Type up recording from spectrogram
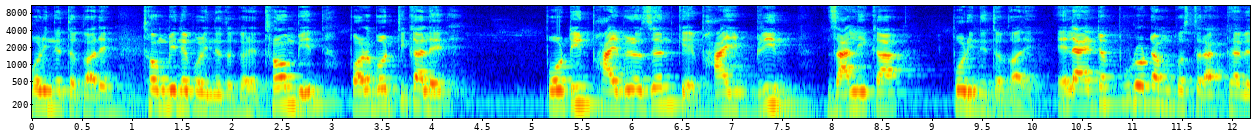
পরিণত করে, থ্রম্বিনে পরিণত করে। থ্রম্বিন পরবর্তীকালে প্রোটিন ফাইব্রোজেনকে ফাইব্রিন জালিকা পরিণত করে। এই লাইনটা পুরোটা মুখস্থ রাখতে হবে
